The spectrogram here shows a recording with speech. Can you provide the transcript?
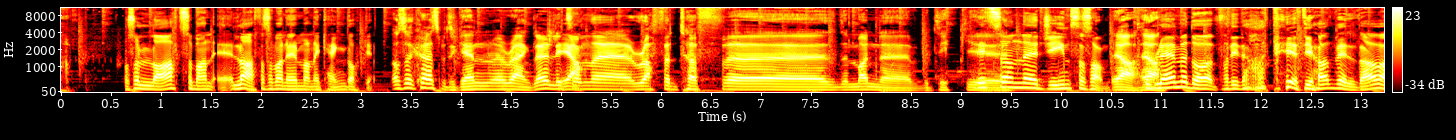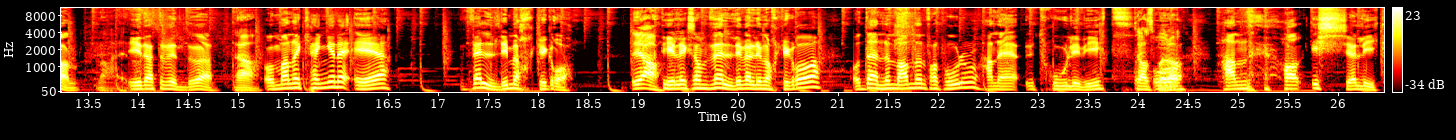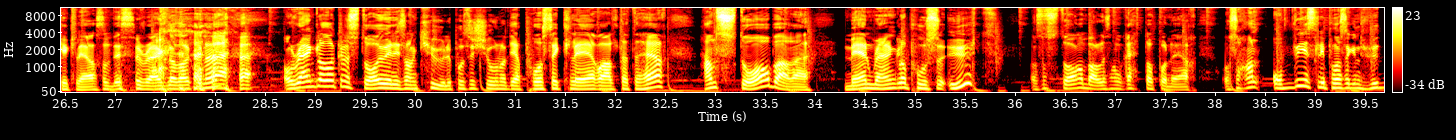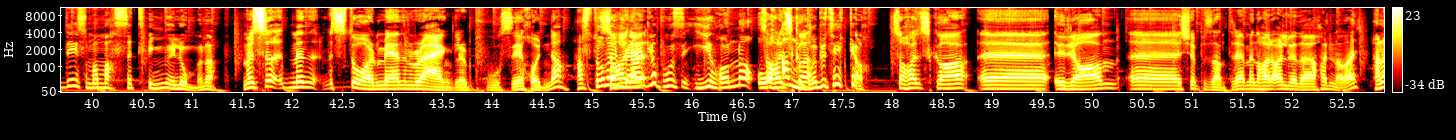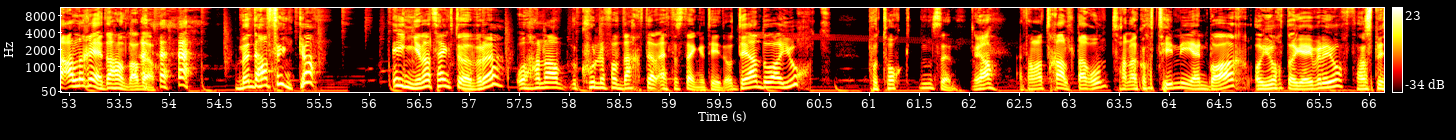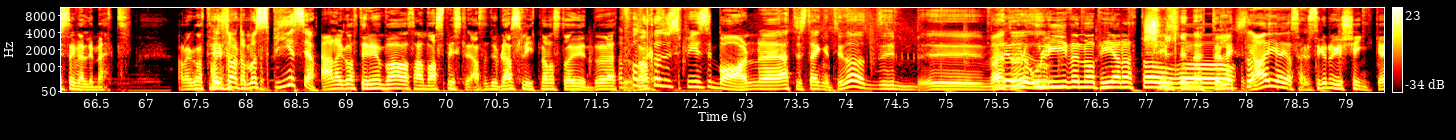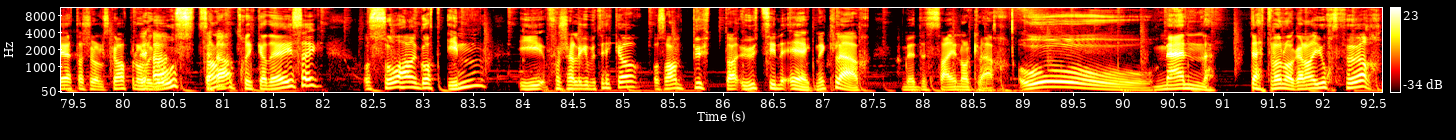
og så late som han, som han er en mannekengdokke. Altså klesbutikken Wrangler. Litt Ja. sånn uh, rough and tough uh, mannebutikk. Litt sånn uh, jeans og sånn. Ja, ja. Problemet da, fordi de har, de har et bilde av han Nei. i dette vinduet. Ja. Og mannekengene er veldig mørkegrå. ja. De er liksom veldig, veldig mørkegrå. Og denne mannen fra Polen, han er utrolig hvit. Transparent. Og han har ikke like klær som disse Wrangler-dokkene. Og Wrangler-dokkene står jo i litt sånn kule posisjoner, de har på seg klær og alt dette her. Han står bare med en Wrangler-pose ut, og så står han bare sånn rett opp og ned. Og så har han obviously på seg en hoodie som har masse ting i lommene. Men, så, men står han med en Wrangler-pose i hånda? Han står Så med en Wrangler-pose i hånda og andre skal- butikker. Så han skal eh, rane eh, kjøpesenteret, men har allerede handla der? Han har allerede handla der. Men det har funka. Ingen har tenkt over det, og han har kunnet få vært der etter stengetid. Og det han da har gjort på tokten sin, Ja. at han har tralta rundt, han har gått inn i en bar og gjort det jeg ville gjort. Han har spist seg veldig mett. Han har gått inn, han med å spise, ja. han har gått inn i en bar og så har han bare spist litt. Altså, du blir sliten av å stå i vinduet. vet du. Hva kan du spise i baren eh, etter stengetid, da? De, uh, hva Ja, det er jo oliven og peanøtter. Chilinøtter, liksom? Ja, ja, ja, så er det sikkert noe skinke i et av kjøleskapene og Ja. ost. Sant? Ja. Og trykke det i seg. Og så har han gått inn i forskjellige butikker og så har han bytta ut sine egne klær med designerklær. Oh. Men dette var noe han har gjort før.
